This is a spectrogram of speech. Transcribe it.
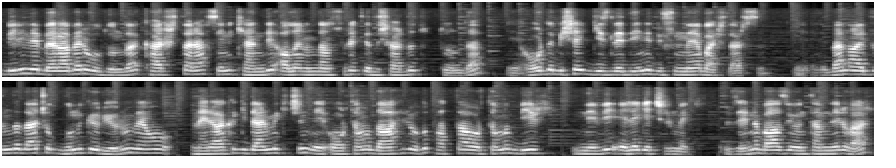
biriyle beraber olduğunda karşı taraf seni kendi alanından sürekli dışarıda tuttuğunda e, orada bir şey gizlediğini düşünmeye başlarsın. E, ben Aydın'da daha çok bunu görüyorum ve o merakı gidermek için e, ortama dahil olup hatta ortamı bir nevi ele geçirmek üzerine bazı yöntemleri var.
